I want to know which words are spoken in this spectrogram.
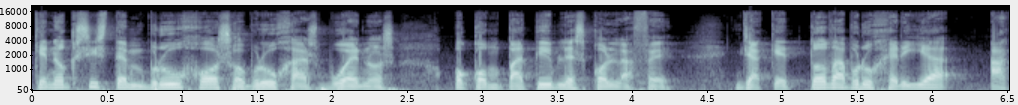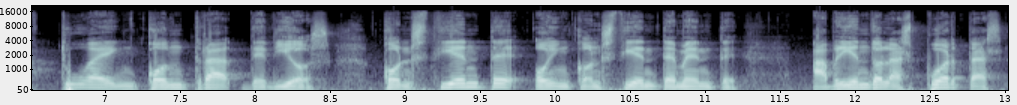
que no existen brujos o brujas buenos o compatibles con la fe, ya que toda brujería actúa en contra de Dios, consciente o inconscientemente, abriendo las puertas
